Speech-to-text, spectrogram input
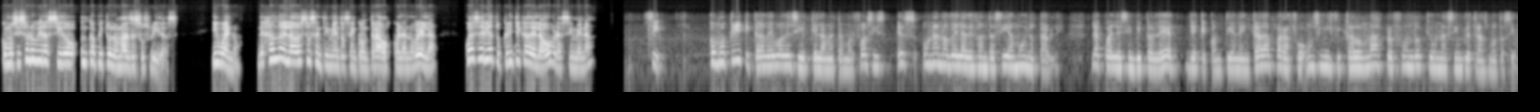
como si solo hubiera sido un capítulo más de sus vidas. Y bueno, dejando de lado estos sentimientos encontrados con la novela, ¿cuál sería tu crítica de la obra, Ximena? Sí, como crítica debo decir que La Metamorfosis es una novela de fantasía muy notable, la cual les invito a leer, ya que contiene en cada párrafo un significado más profundo que una simple transmutación.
